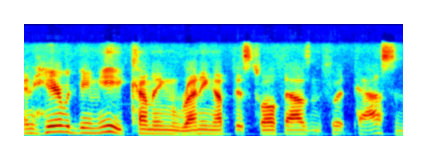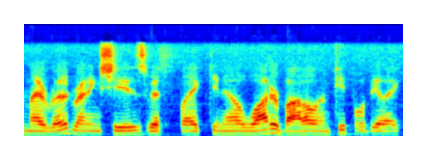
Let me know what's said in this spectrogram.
and here would be me coming running up this 12,000 foot pass in my road running shoes with like, you know, water bottle. And people would be like,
